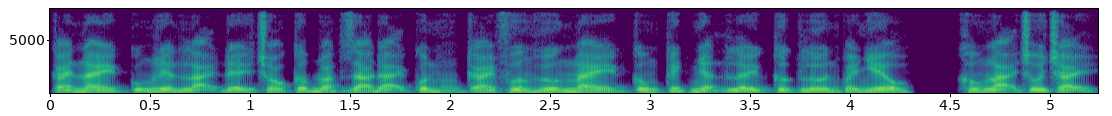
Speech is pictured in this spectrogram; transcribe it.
cái này cũng liền lại để cho cướp đoạt giả đại quân cái phương hướng này công kích nhận lấy cực lớn quấy nhiễu, không lại trôi chảy.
